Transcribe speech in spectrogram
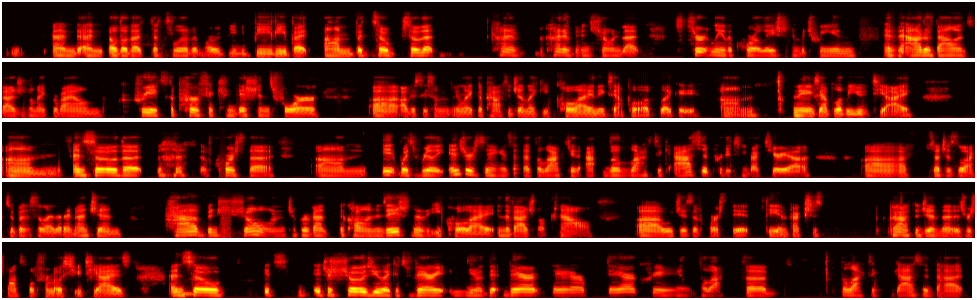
and and although that that's a little bit more BV, but um, but so so that kind of kind of been shown that certainly the correlation between an out of balance vaginal microbiome creates the perfect conditions for uh, obviously something like a pathogen like E. coli, an example of like a um, an example of a UTI. Um, and so the, of course, the um, it what's really interesting is that the lactic the lactic acid producing bacteria, uh, such as the lactobacilli that I mentioned, have been shown to prevent the colonization of the E. coli in the vaginal canal, uh, which is of course the the infectious pathogen that is responsible for most UTIs. And so it's it just shows you like it's very you know they're they're they're creating the lact the the lactic acid that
